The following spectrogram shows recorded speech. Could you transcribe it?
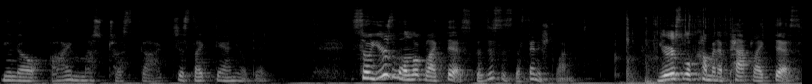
you know, I must trust God, just like Daniel did. So yours won't look like this because this is the finished one. Yours will come in a pack like this,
